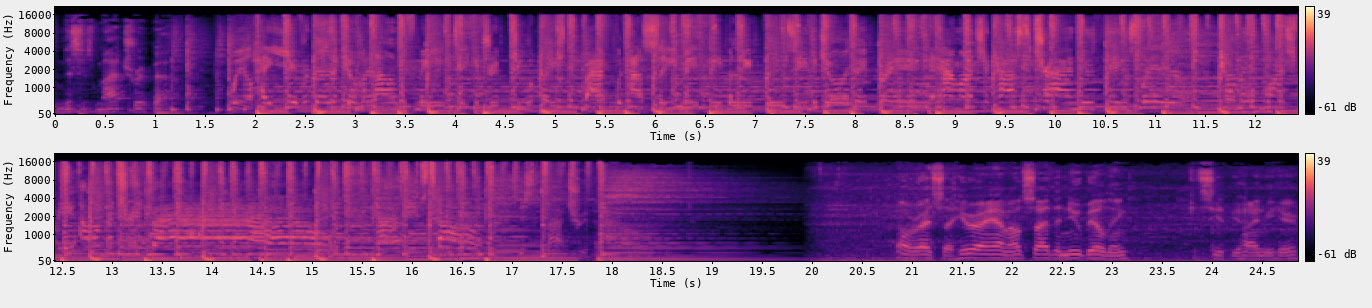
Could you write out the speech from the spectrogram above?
and this is my trip out. Well, hey everybody, come along with me. Take a trip to a place to find what I see. Make live through, see the joy they bring. And how much it costs to try new things. Alright, so here I am outside the new building. You can see it behind me here.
